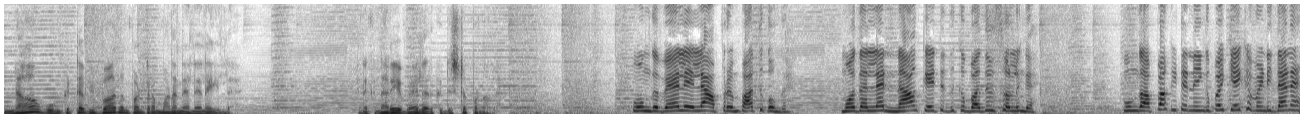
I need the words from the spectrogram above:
நான் உன்கிட்ட விவாதம் பண்ற மனநிலையில இல்ல. எனக்கு நிறைய வேலை இருக்கு டிஸ்டர்ப் பண்ணாத. உங்க வேலையெல்லாம் அப்புறம் பாத்துக்கோங்க. முதல்ல நான் கேட்டதுக்கு பதில் சொல்லுங்க. உங்க அப்பா கிட்ட நீங்க போய் கேட்க வேண்டியதானே?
